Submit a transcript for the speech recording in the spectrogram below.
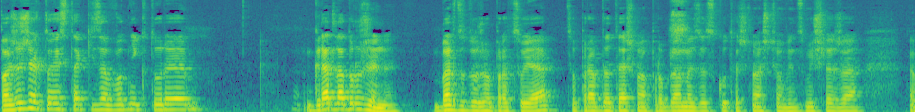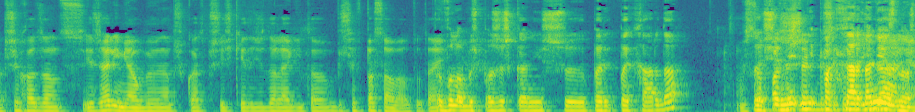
Parzyszek to jest taki zawodnik, który gra dla drużyny. Bardzo dużo pracuje. Co prawda też ma problemy ze skutecznością, więc myślę, że przychodząc, jeżeli miałby na przykład przyjść kiedyś do Legii, to by się wpasował tutaj. To wolałbyś Parzyszka niż y, Pekharda? W sensie, nie, Parzyszek nie, Pekharda nie znasz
